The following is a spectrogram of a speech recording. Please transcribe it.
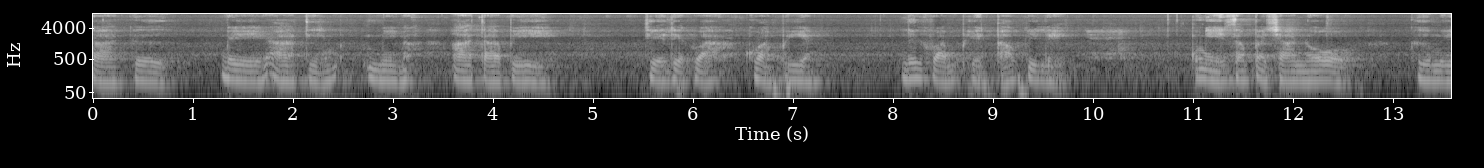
การคือมีอาติมีอาตาปี ที่เรียกว่าความเพียร หรือความเพียรเผากิเลสมีสัมปชานโน คือมี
